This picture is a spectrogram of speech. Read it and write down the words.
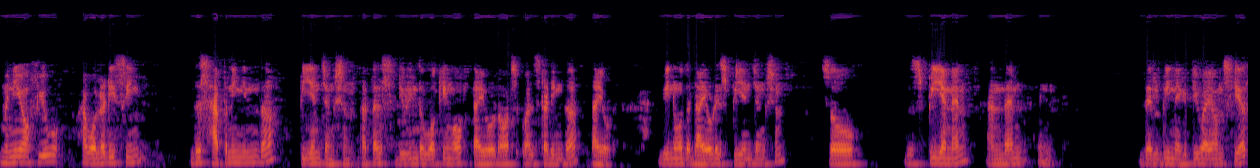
many of you have already seen this happening in the PN junction that is during the working of diode or while studying the diode. We know the diode is PN junction so this P and and then there will be negative ions here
